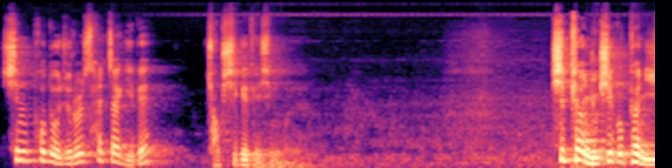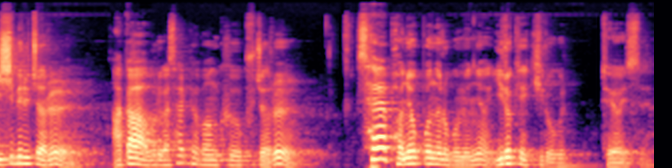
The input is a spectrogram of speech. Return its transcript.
신포도주를 살짝 입에 적시게 되신 거예요. 시편 69편 21절을 아까 우리가 살펴본 그 구절을 새 번역본으로 보면요. 이렇게 기록을 되어 있어요.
